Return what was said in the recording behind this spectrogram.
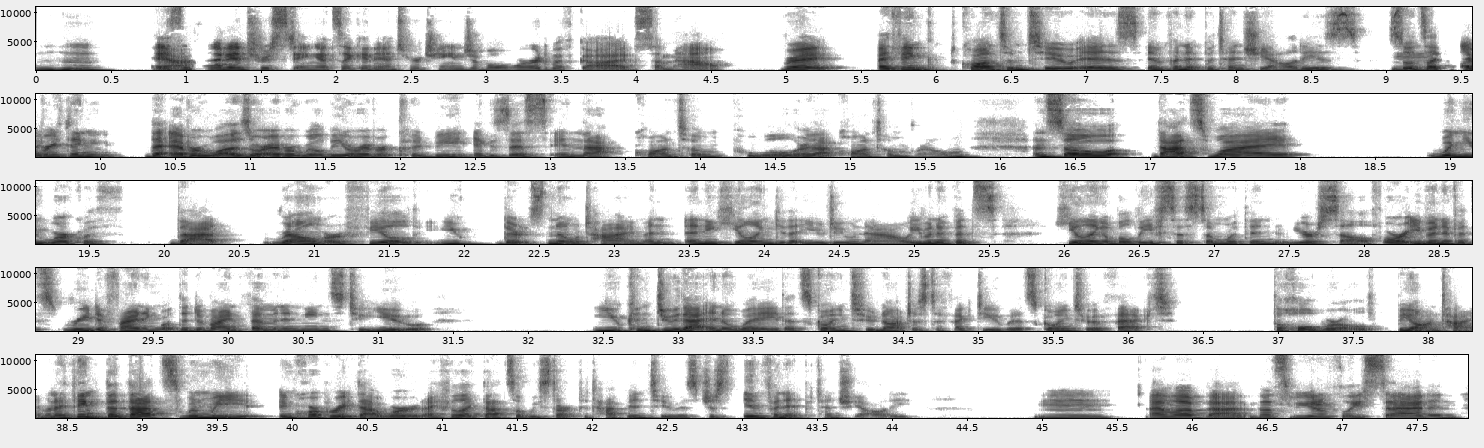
Mm-hmm. Yeah. Isn't that interesting? It's like an interchangeable word with God somehow. Right. I think quantum too is infinite potentialities. So mm-hmm. it's like everything that ever was or ever will be or ever could be exists in that quantum pool or that quantum realm. And so that's why when you work with that realm or field, you there's no time and any healing that you do now, even if it's healing a belief system within yourself, or even if it's redefining what the divine feminine means to you, you can do that in a way that's going to not just affect you, but it's going to affect the whole world beyond time. And I think that that's when we incorporate that word, I feel like that's what we start to tap into is just infinite potentiality. Mm, I love that. That's beautifully said. And,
